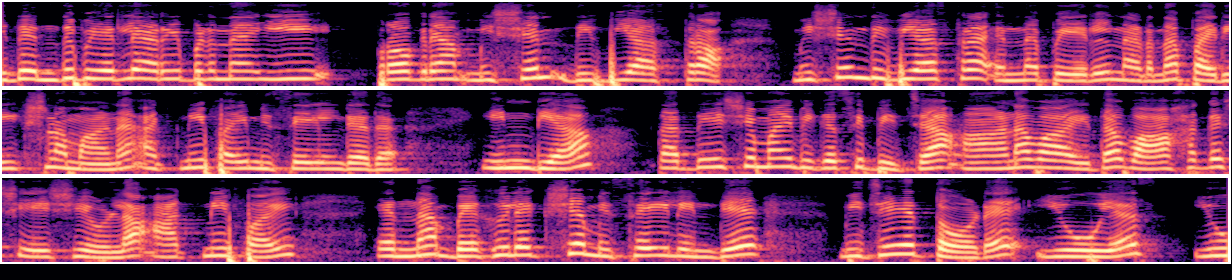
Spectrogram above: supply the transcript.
ഇത് എന്ത് പേരിൽ അറിയപ്പെടുന്ന ഈ program mission Divyastra mission Divyastra എന്ന പേരിൽ നടന്ന പരീക്ഷണമാണ് അഗ്നി ഫൈവ് മിസൈലിൻ്റേത് ഇന്ത്യ തദ്ദേശീയമായി വികസിപ്പിച്ച ആണവായുധ വാഹക ശേഷിയുള്ള അഗ്നി ഫൈവ് എന്ന ബഹുലക്ഷ്യ മിസൈലിൻ്റെ വിജയത്തോടെ U S U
